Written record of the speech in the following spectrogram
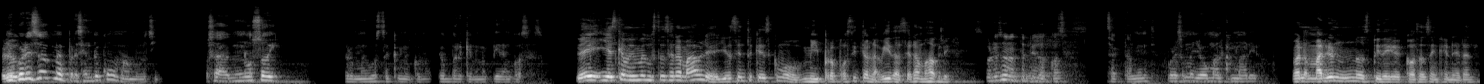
Pero- y por eso me presento como mamoncito. O sea, no soy, pero me gusta que me conozcan para que no me pidan cosas. Y es que a mí me gusta ser amable. Yo siento que es como mi propósito en la vida, ser amable. por eso no te pido cosas. Exactamente. Por eso me llevo mal con Mario. Bueno, Mario no nos pide cosas en general.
